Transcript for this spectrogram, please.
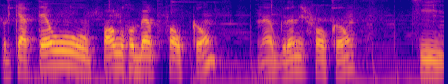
Porque até o Paulo Roberto Falcão, né, o grande Falcão, que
